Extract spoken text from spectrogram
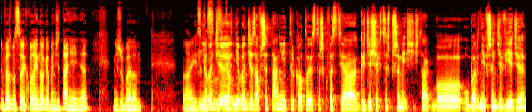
wezmę sobie hulajnogę, będzie taniej, nie? Niż Uberem. No i nie, będzie, nie będzie zawsze taniej, tylko to jest też kwestia, gdzie się chcesz przemieścić, tak? Bo Uber nie wszędzie wjedzie,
